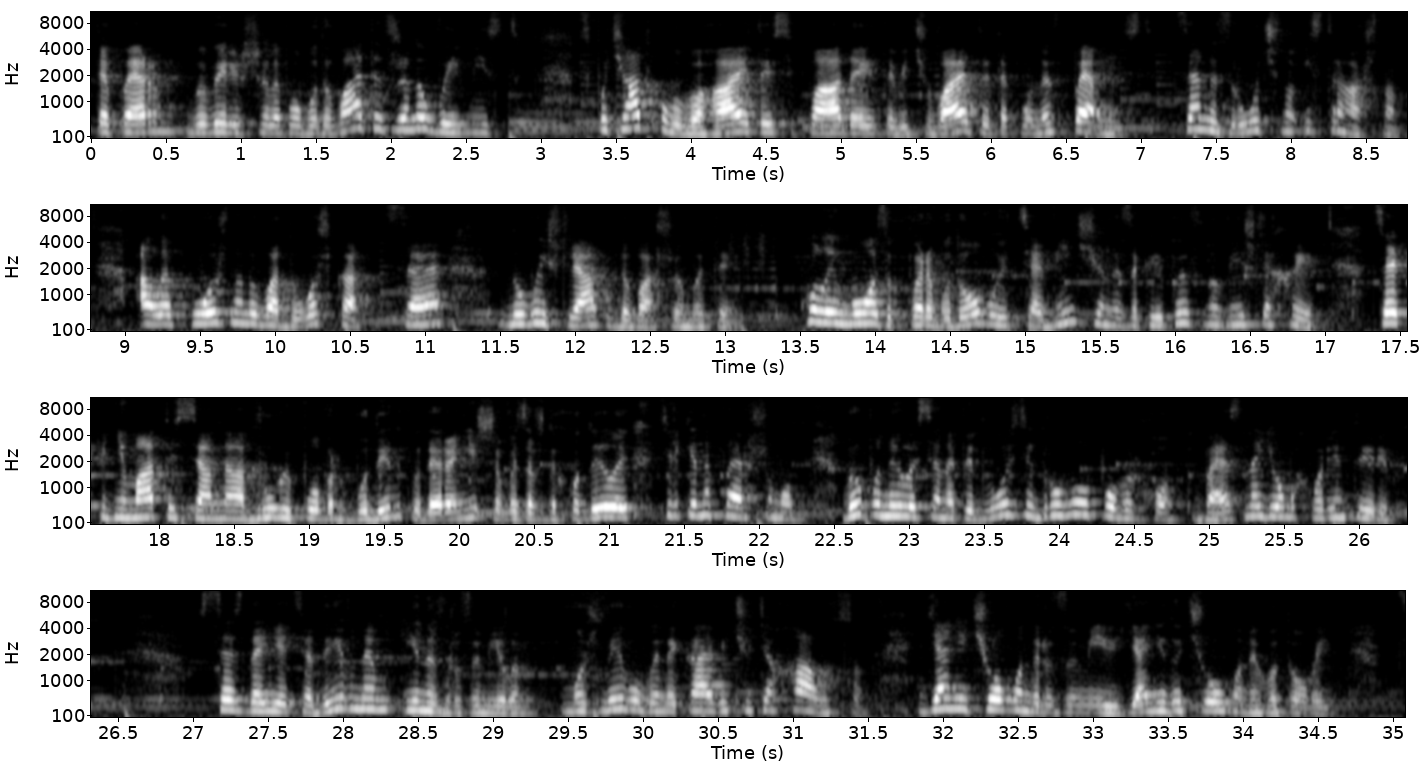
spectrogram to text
Тепер ви вирішили побудувати вже новий міст. Спочатку ви вагаєтесь, падаєте, відчуваєте таку невпевненість. Це незручно і страшно. Але кожна нова дошка це новий шлях до вашої мети. Коли мозок перебудовується, він ще не закріпив нові шляхи. Це як підніматися на другий поверх будинку, де раніше ви завжди ходили тільки на першому. Ви опинилися на підлозі другого поверху без знайомих орієнтирів. Все здається дивним і незрозумілим. Можливо, виникає відчуття хаосу. Я нічого не розумію, я ні до чого не готовий.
